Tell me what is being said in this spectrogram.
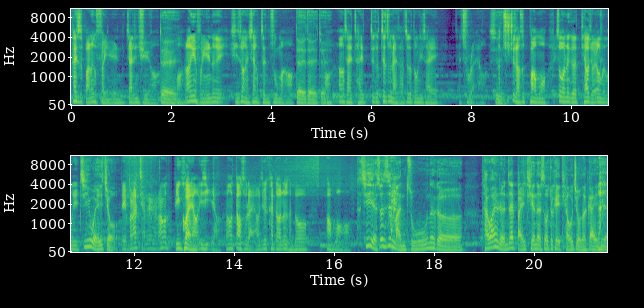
开始把那个粉圆加进去哈。对。然后因为粉圆那个形状很像珍珠嘛哈。对对对。然后才才这个珍珠奶茶这个东西才才出来哈。是。最早是泡沫做那个调酒用的东西。鸡尾酒。对，把它调然后冰块哈一起咬，然后倒出来，然后就会看到那个很多泡沫哈。它其实也算是满足那个。台湾人在白天的时候就可以调酒的概念，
